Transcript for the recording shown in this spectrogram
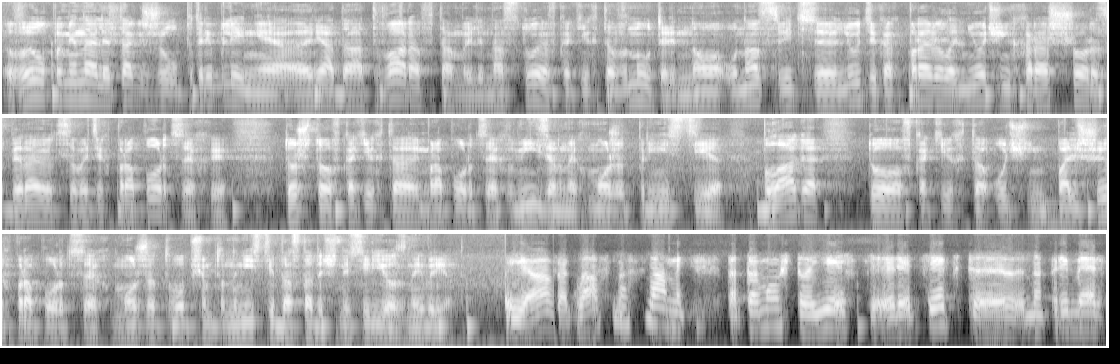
Вы упоминали также употребление ряда отваров там или настоев каких-то внутрь, но у нас ведь люди, как правило, не очень хорошо разбираются в этих пропорциях, и то, что в каких-то пропорциях в мизерных может принести благо, то в каких-то очень больших пропорциях может, в общем-то, нанести достаточно серьезный вред. Я согласна с вами, потому что есть рецепт, э, например,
